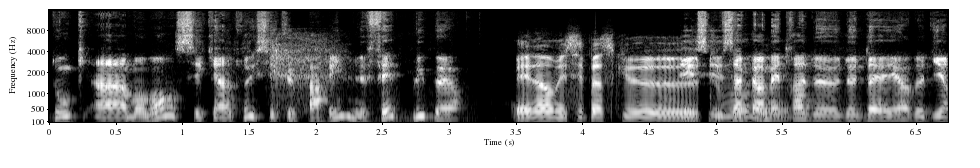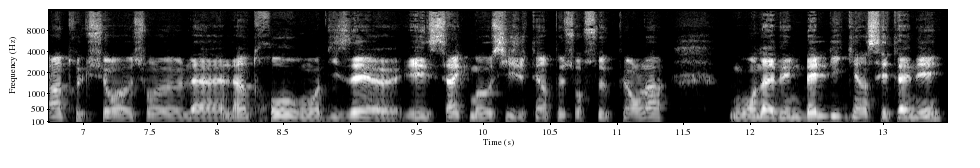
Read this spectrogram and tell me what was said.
Donc, à un moment, c'est qu'il y a un truc, c'est que Paris ne fait plus peur. Mais non, mais c'est parce que. Euh, et ça permettra de, d'ailleurs de dire un truc sur, sur l'intro où on disait, euh, et c'est vrai que moi aussi j'étais un peu sur ce plan-là, où on avait une belle Ligue 1 cette année.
